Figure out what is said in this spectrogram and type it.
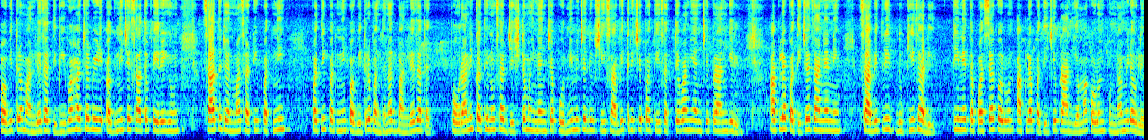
पवित्र मानले जाते. विवाहाच्या वेळी अग्नीचे सात फेरे घेऊन सात जन्मासाठी पत्नी पती पत्नी पवित्र बंधनात बांधले जातात. पौराणिक कथेनुसार ज्येष्ठ महिन्यांच्या पौर्णिमेच्या दिवशी सावित्रीचे पती सत्यवान यांचे प्राण गेले. आपल्या पतीच्या जाण्याने सावित्री दुखी झाली. तिने तपस्या करून आपल्या पतीचे प्राण यमाकडून पुन्हा मिळवले.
